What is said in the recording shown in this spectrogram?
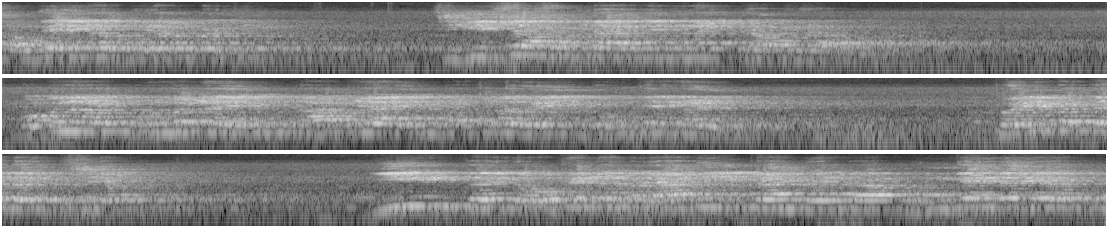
സൗകര്യങ്ങൾ ഉപയോഗപ്പെടുത്തി ചികിത്സാ സംവിധാനത്തിൽ നിന്ന് വ്യാപകരാകുന്നു ഒപ്പം നമ്മുടെ കുടുംബങ്ങളെയും നാട്ടുകാരെയും മറ്റുള്ളവരെയും പൊതുജനങ്ങളെയും ത്വരിതപ്പെടുത്തേണ്ട ഒരു വിഷയം ഈ ലോകത്തെ വരാതിരിക്കാൻ വേണ്ട മുൻകരുതലുകളെ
